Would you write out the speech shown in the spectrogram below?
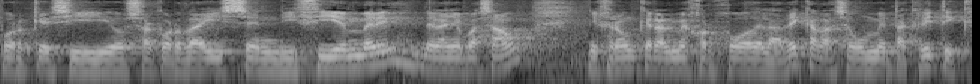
porque si os acordáis en diciembre del año pasado, dijeron que era el mejor juego de la década, según Metacritic.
